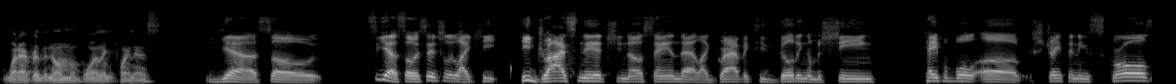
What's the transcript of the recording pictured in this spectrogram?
whatever the normal boiling point is. yeah so, so yeah so essentially like he he dry snitch you know saying that like Gravik's he's building a machine capable of strengthening Skrulls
